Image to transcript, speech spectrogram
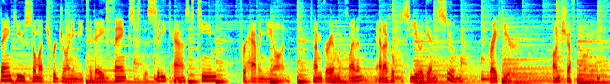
Thank you so much for joining me today. Thanks to the CityCast team for having me on. I'm Graham MacLennon, and I hope to see you again soon, right here on Chef Cheftimony.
